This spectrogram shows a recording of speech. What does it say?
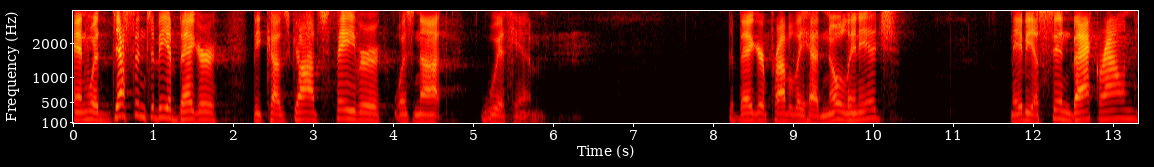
and was destined to be a beggar because God's favor was not with him. The beggar probably had no lineage, maybe a sin background,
